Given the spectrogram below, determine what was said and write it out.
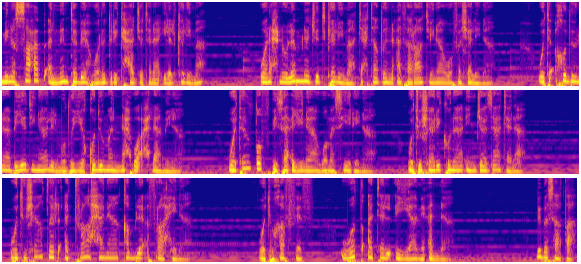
من الصعب أن ننتبه وندرك حاجتنا إلى الكلمة ونحن لم نجد كلمة تحتضن عثراتنا وفشلنا وتأخذنا بيدنا للمضي قدما نحو أحلامنا وتلطف بسعينا ومسيرنا وتشاركنا إنجازاتنا وتشاطر أتراحنا قبل أفراحنا وتخفف وطأة الأيام عنا. ببساطة.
